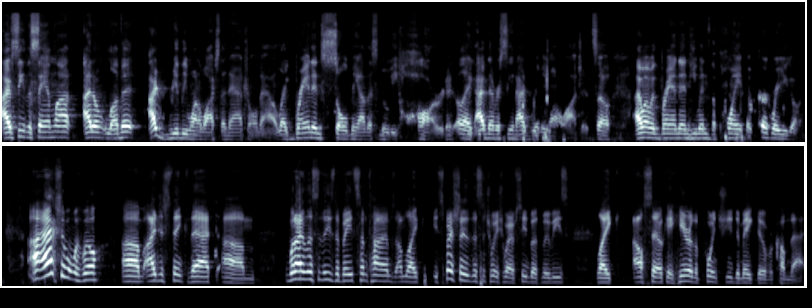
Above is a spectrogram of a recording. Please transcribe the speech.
I've seen The Sandlot. I don't love it. I really want to watch The Natural now. Like Brandon sold me on this movie hard. Like I've never seen. I really want to watch it. So I went with Brandon. He wins the point. But Kirk, where are you going? I actually went with Will. Um, I just think that um, when I listen to these debates, sometimes I'm like, especially in this situation where I've seen both movies, like I'll say, okay, here are the points you need to make to overcome that.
